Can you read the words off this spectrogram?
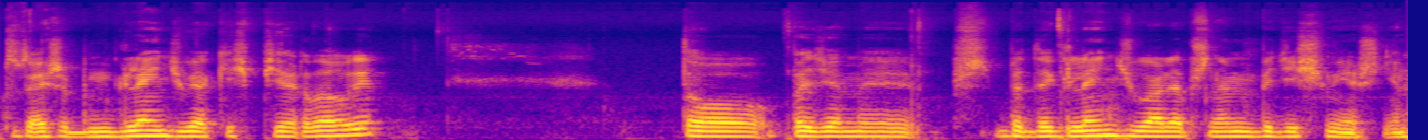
tutaj, żebym ględził jakieś pierdoły, to będziemy, będę ględził, ale przynajmniej będzie śmiesznie.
